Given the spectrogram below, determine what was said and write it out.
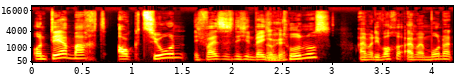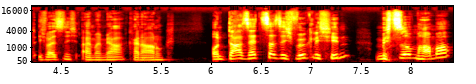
Und der macht Auktionen, ich weiß es nicht in welchem okay. Turnus, einmal die Woche, einmal im Monat, ich weiß nicht, einmal im Jahr, keine Ahnung. Und da setzt er sich wirklich hin mit so einem Hammer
